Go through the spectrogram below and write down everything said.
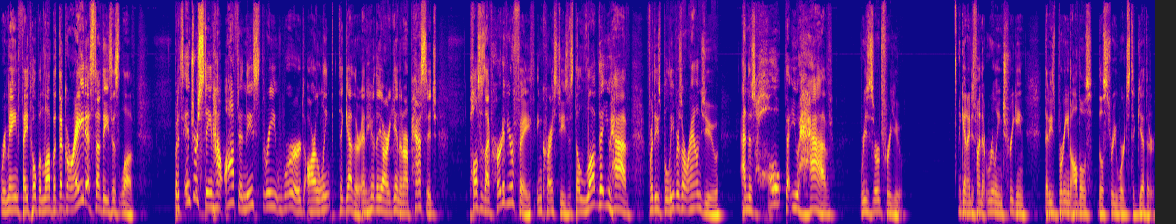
remain faith, hope, and love, but the greatest of these is love. But it's interesting how often these three words are linked together. And here they are again in our passage. Paul says, I've heard of your faith in Christ Jesus, the love that you have for these believers around you, and this hope that you have reserved for you. Again, I just find that really intriguing that he's bringing all those, those three words together.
